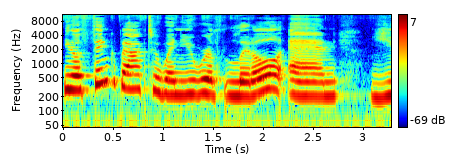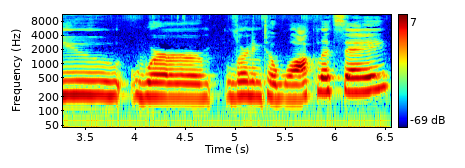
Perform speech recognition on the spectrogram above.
You know, think back to when you were little and you were learning to walk, let's say,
